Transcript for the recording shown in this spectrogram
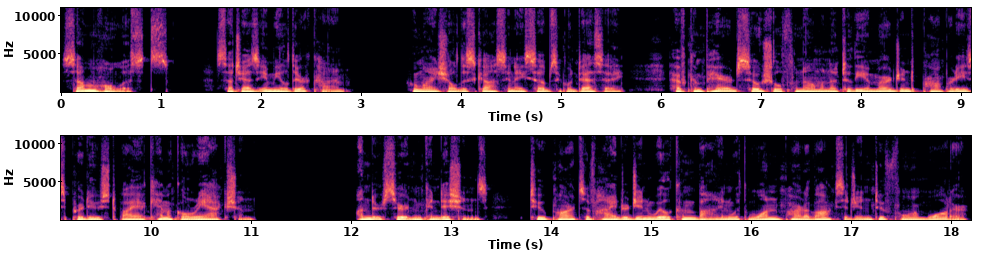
Some holists, such as Emil Durkheim, whom I shall discuss in a subsequent essay, have compared social phenomena to the emergent properties produced by a chemical reaction. Under certain conditions, two parts of hydrogen will combine with one part of oxygen to form water,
